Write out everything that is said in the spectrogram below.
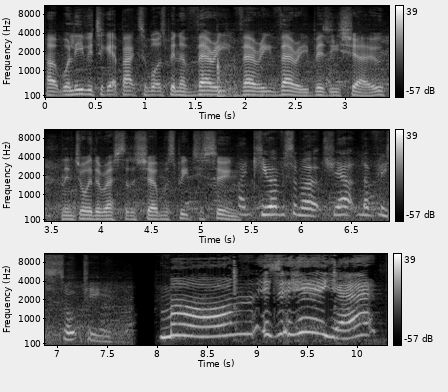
Uh, we'll leave you to get back to what's been a very, very, very busy show. And enjoy the rest of the show, and we'll speak to you soon. Thank you ever so much. Yeah, lovely to talk to you. Mum, is it here yet?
